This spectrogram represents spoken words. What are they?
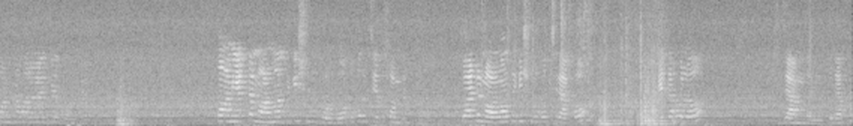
কোনটা ভালো লাগছে বলবে তো আমি একটা নর্মাল থেকে শুরু করব। তো কোনো চেপ সামনে তো একটা নর্মাল থেকে শুরু করছি দেখো। এটা হলো জামদানি। তো দেখো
